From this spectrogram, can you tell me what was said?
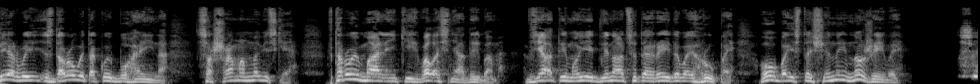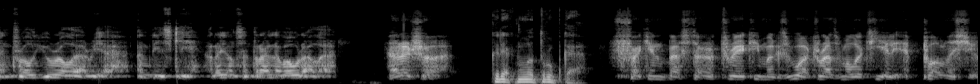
Первый – здоровый такой бугаина, со шрамом на виске. Второй – маленький, волосня дыбом. Взятый моей двенадцатой рейдовой группой. Оба истощены, но живы. Central Ural Area, английский, район Центрального Урала. Хорошо. — крякнула трубка. Факин бастер, третий макзвод размолотили полностью.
